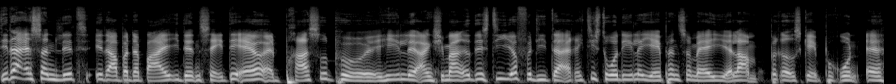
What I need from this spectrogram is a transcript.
Det, der er sådan lidt et abadabai i den sag, det er jo, at presset på øh, hele arrangementet, det stiger, fordi der er rigtig store dele af Japan, som er i alarmberedskab på grund af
